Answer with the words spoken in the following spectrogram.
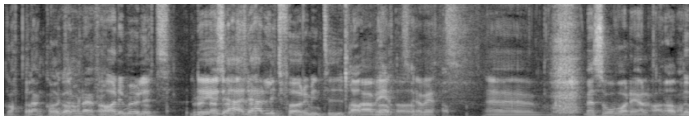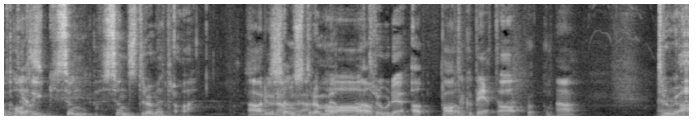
Gotland Ja, kommer inte de därifrån? Ja, det är möjligt. Det, det, här, det här är lite före min tid. Ja, jag vet. Ja, ja. Jag vet. Eh, men så var det i alla fall. Ja, Men Patrik Sund, Sundström heter han va? Ja, det Sundström Ja, jag tror det. Ja. Patrik och Peter. Ja. Ja. Tror jag.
